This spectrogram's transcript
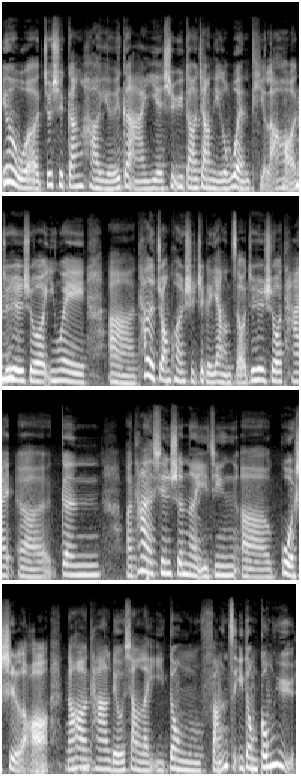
因为我就是刚好有一个阿姨也是遇到这样的一个问题了哈，就是说，因为啊、呃，她的状况是这个样子哦，就是说她呃跟呃她的先生呢已经呃过世了哦，然后她留下了一栋房子，一栋公寓，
